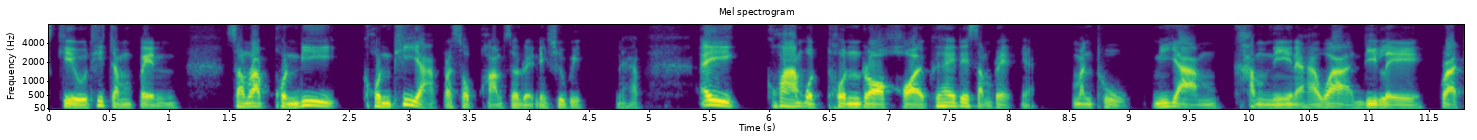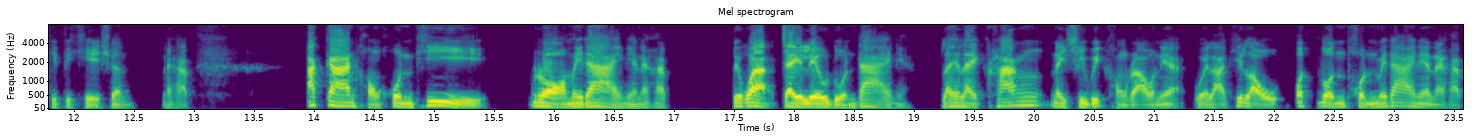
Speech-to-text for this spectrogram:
skill ที่จำเป็นสำหรับคนที่คนที่อยากประสบความสำเร็จในชีวิตนะครับไอ้ความอดทนรอคอยเพื่อให้ได้สำเร็จเนี่ยมันถูกนิยามคำนี้นะฮะว่า delay gratification นะครับอาการของคนที่รอไม่ได้เนี่ยนะครับเรียกว่าใจเร็วด่วนได้เนี่ยหลาย ๆ ครั้งในชีวิตของเราเนี่ยเวลาที่เราอดทนทนไม่ได้เนี่ยนะครับ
